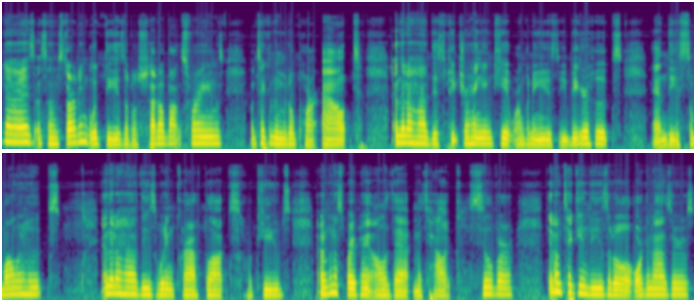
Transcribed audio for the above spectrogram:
guys, so I'm starting with these little shadow box frames. I'm taking the middle part out. And then I have this picture hanging kit where I'm going to use the bigger hooks and the smaller hooks. And then I have these wooden craft blocks or cubes. And I'm going to spray paint all of that metallic silver. Then I'm taking these little organizers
